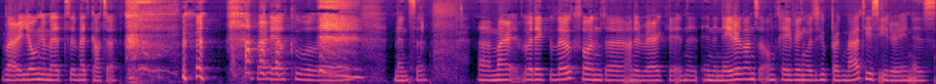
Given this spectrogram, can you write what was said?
waren jongen met, uh, met katten. maar heel cool uh, mensen. Uh, maar wat ik leuk vond uh, aan het werken in de, in de Nederlandse omgeving was hoe pragmatisch iedereen is.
